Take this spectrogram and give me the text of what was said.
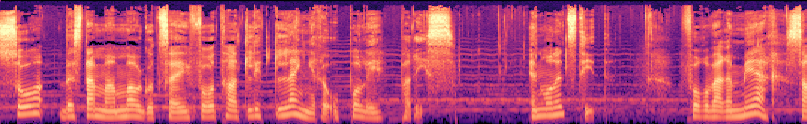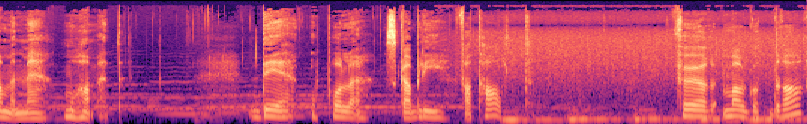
Så bestemmer Margot seg for å ta et litt lengre opphold i Paris. En måneds tid. For å være mer sammen med Mohammed. Det oppholdet skal bli fatalt. Før Margot drar,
